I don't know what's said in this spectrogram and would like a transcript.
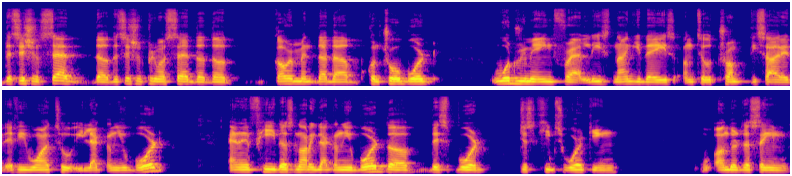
decision said. The decision pretty much said that the government, that the control board would remain for at least 90 days until Trump decided if he wanted to elect a new board. And if he does not elect a new board, the this board just keeps working under the same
